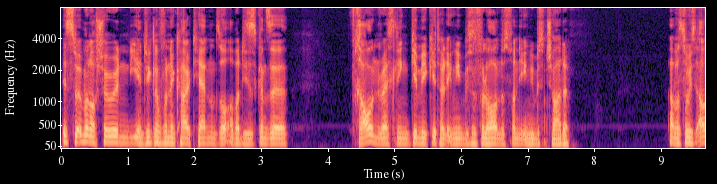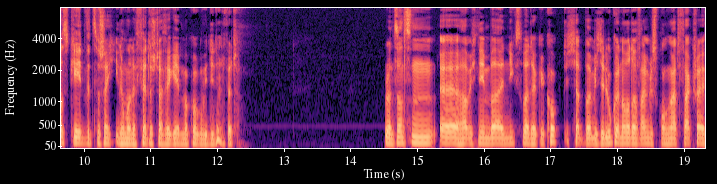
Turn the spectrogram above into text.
ist so immer noch schön, die Entwicklung von den Charakteren und so, aber dieses ganze Frauenwrestling-Gimmick geht halt irgendwie ein bisschen verloren. Das fand ich irgendwie ein bisschen schade. Aber so wie es ausgeht, wird es wahrscheinlich eh nochmal eine fette Staffel geben. Mal gucken, wie die dann wird. Und ansonsten äh, habe ich nebenbei nichts weiter geguckt. Ich habe, weil mich der Luca nochmal drauf angesprochen hat, Far Cry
